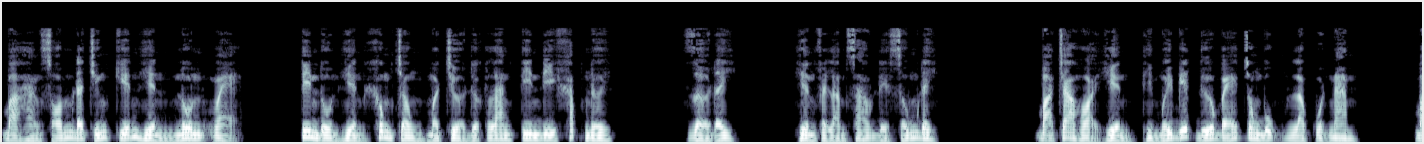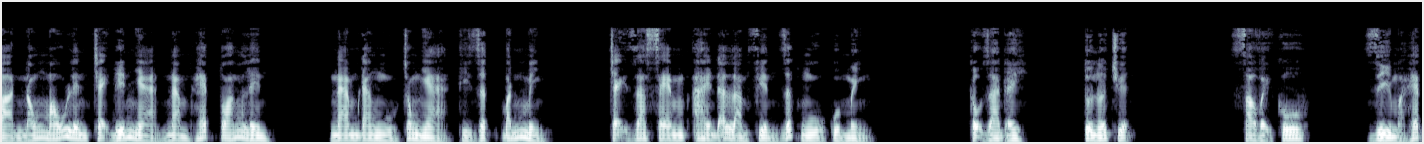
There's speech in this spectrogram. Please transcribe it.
Bà hàng xóm đã chứng kiến Hiền nôn ọe. Tin đồn Hiền không chồng mà chữa được lan tin đi khắp nơi. Giờ đây, Hiền phải làm sao để sống đây? Bà cha hỏi Hiền thì mới biết đứa bé trong bụng là của Nam. Bà nóng máu lên chạy đến nhà Nam hét toáng lên. Nam đang ngủ trong nhà thì giật bắn mình. Chạy ra xem ai đã làm phiền giấc ngủ của mình. Cậu ra đây. Tôi nói chuyện. Sao vậy cô? Gì mà hét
